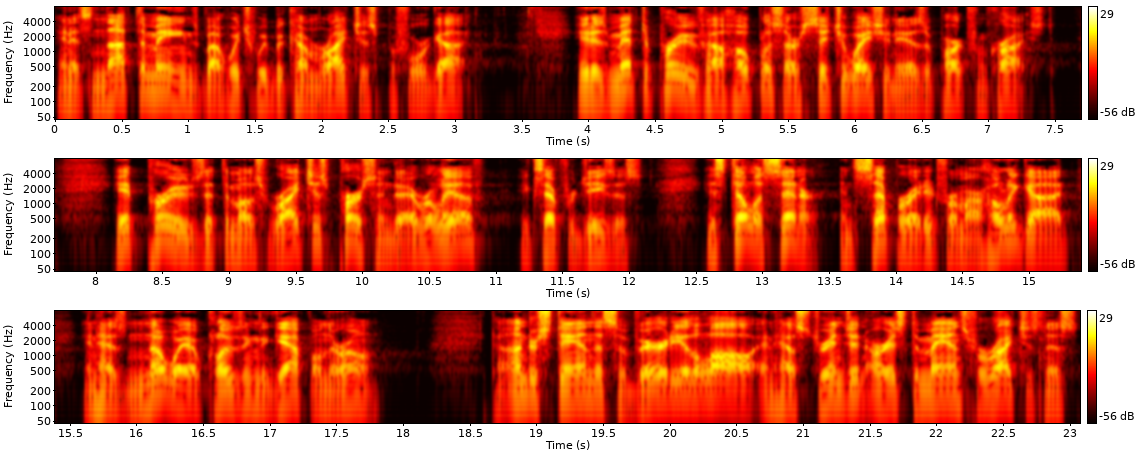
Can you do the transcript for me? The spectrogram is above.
and it's not the means by which we become righteous before God. It is meant to prove how hopeless our situation is apart from Christ. It proves that the most righteous person to ever live, except for Jesus, is still a sinner and separated from our holy God and has no way of closing the gap on their own. To understand the severity of the law and how stringent are its demands for righteousness,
